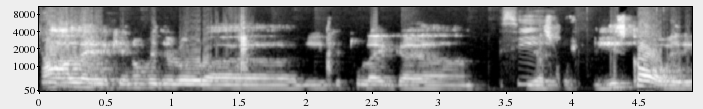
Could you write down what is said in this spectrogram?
Ale, che non vede l'ora di, che tu legga Sì. gli Discovery.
